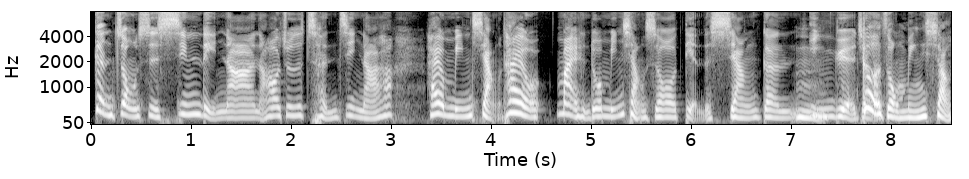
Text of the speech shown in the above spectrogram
更重视心灵啊，然后就是沉浸啊，然后。还有冥想，他有卖很多冥想时候点的香跟音乐，各种冥想，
